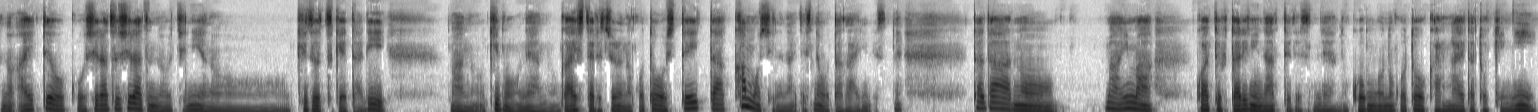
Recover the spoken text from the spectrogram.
あの相手をこう知らず知らずのうちにあの傷つけたり、まあ、あの気分をねあの害したりするようなことをしていたかもしれないですねお互いにですね。ただあのまあ今こうやって二人になってですねあの今後のことを考えた時に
